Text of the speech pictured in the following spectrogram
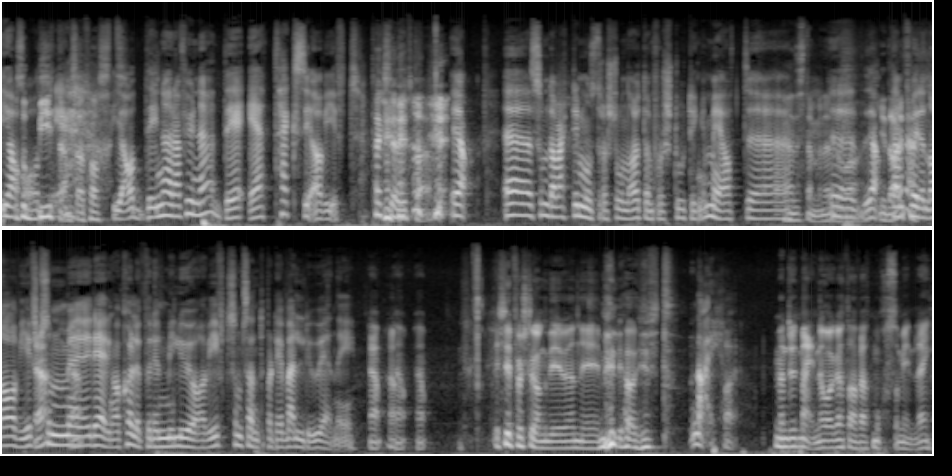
Ja, og så biter de seg fast. Ja, den har jeg funnet. Det er taxiavgift. Taxiavgift, Ja. Uh, som det har vært demonstrasjoner utenfor Stortinget med at uh, Ja, det stemmer det. Var eh, ja, dag, de får en avgift Ja, som ja. regjeringa kaller for en miljøavgift, som Senterpartiet er veldig uenig i. Ja, ja, ja. Ikke første gang de er uenige i miljøavgift. Nei. Men du mener òg at det har vært morsomme innlegg?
